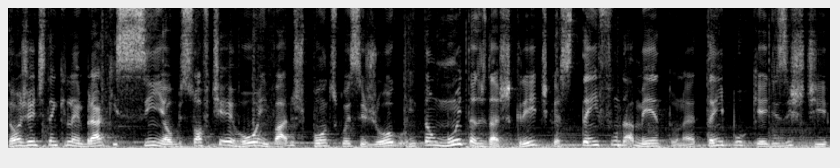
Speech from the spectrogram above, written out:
Então a gente tem que lembrar que sim, a Ubisoft errou em vários pontos com esse jogo, então muitas das críticas têm fundamento, né? tem porquê de existir.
